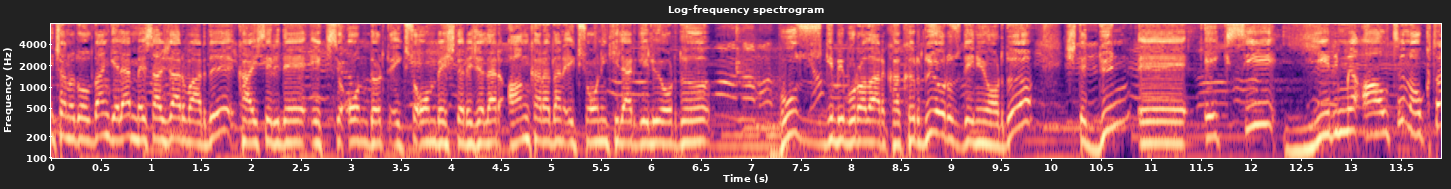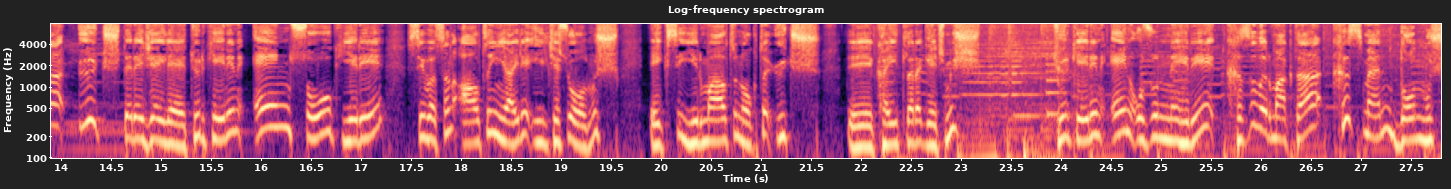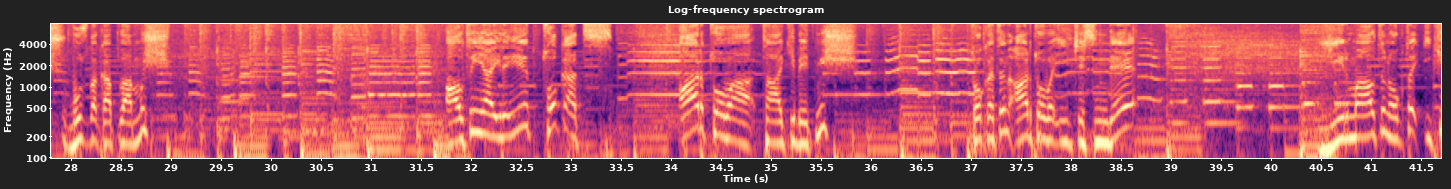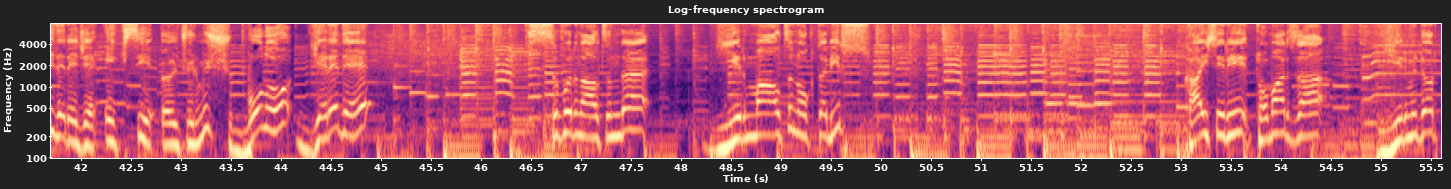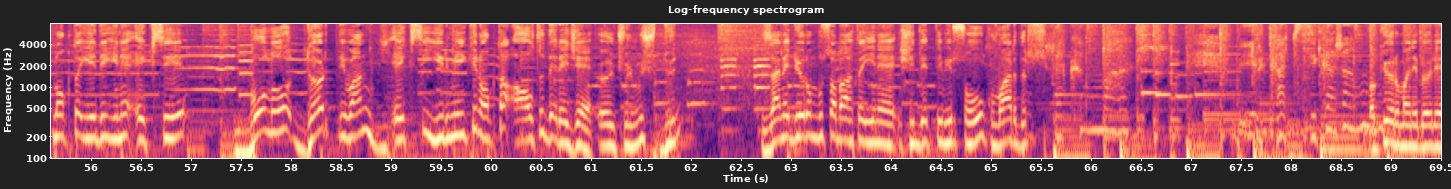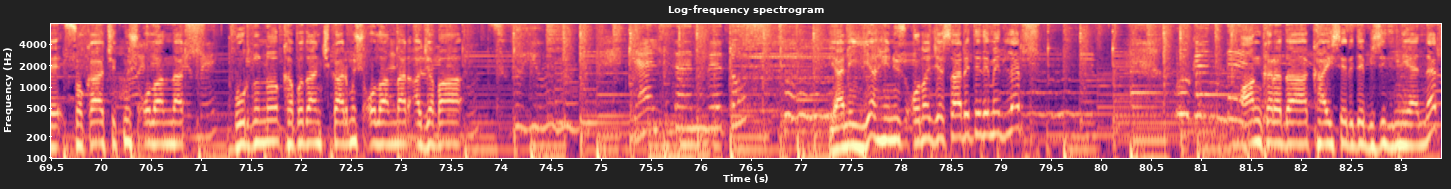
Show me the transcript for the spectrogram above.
İç Anadolu'dan gelen mesajlar vardı. Kayseri'de eksi 14, eksi 15 dereceler, Ankara'dan eksi 12'ler geliyordu. Buz gibi buralar kakırdıyoruz deniyordu. İşte dün e, eksi 26.3 dereceyle Türkiye'nin en soğuk yeri Sivas'ın Altınyaylı ilçesi olmuş. Eksi 26.3 e, kayıtlara geçmiş. Türkiye'nin en uzun nehri Kızılırmak'ta kısmen donmuş, buzla kaplanmış. Altınyaylı'yı Tokat Artova takip etmiş. Tokat'ın Artova ilçesinde 26.2 derece eksi ölçülmüş. Bolu Gere'de sıfırın altında 26.1 Kayseri Tomarza 24.7 yine eksi. Bolu 4 divan eksi 22.6 derece ölçülmüş dün. Zannediyorum bu sabahta yine şiddetli bir soğuk vardır. Bakıyorum hani böyle sokağa çıkmış olanlar, burnunu kapıdan çıkarmış olanlar acaba yani ya henüz ona cesaret edemediler Ankara'da, Kayseri'de bizi dinleyenler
